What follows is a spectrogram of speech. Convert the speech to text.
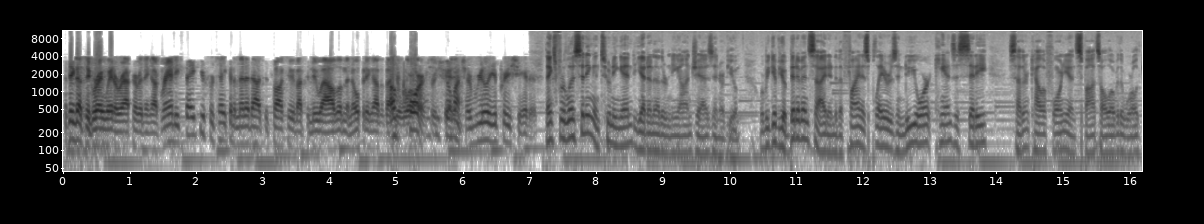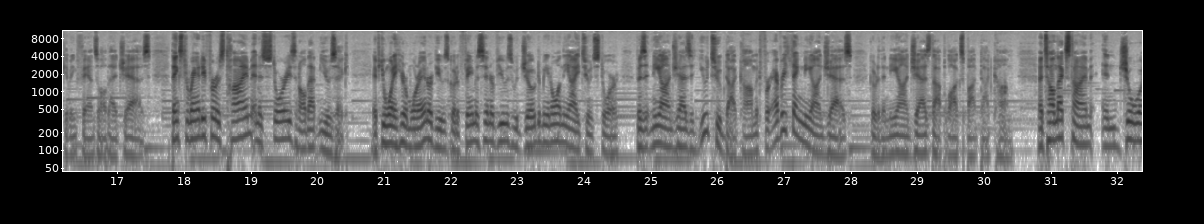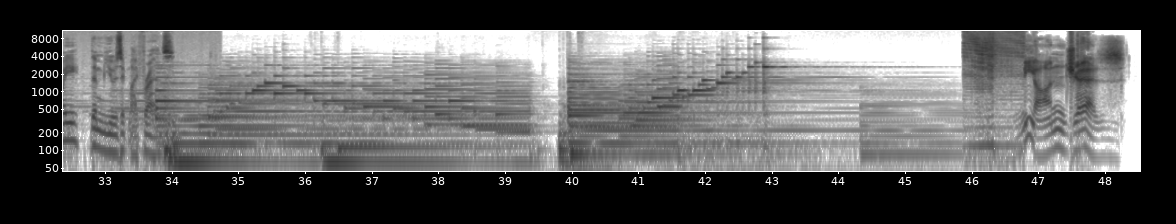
I think that's a great way to wrap everything up. Randy, thank you for taking a minute out to talk to me about the new album and opening up about of your world. world. Of course. Thank you so much. I really appreciate it. Thanks for listening and tuning in to yet another Neon Jazz interview, where we give you a bit of insight into the finest players in New York, Kansas City, Southern California, and spots all over the world, giving fans all that jazz. Thanks to Randy for his time and his stories and all that music. If you want to hear more interviews, go to Famous Interviews with Joe Dimino on the iTunes Store. Visit neonjazz at youtube.com. And for everything Neon Jazz, go to the neonjazz.blogspot.com. Until next time, enjoy the music, my friends. Neon Jazz.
